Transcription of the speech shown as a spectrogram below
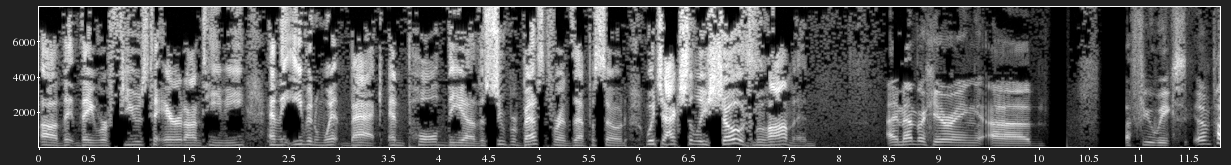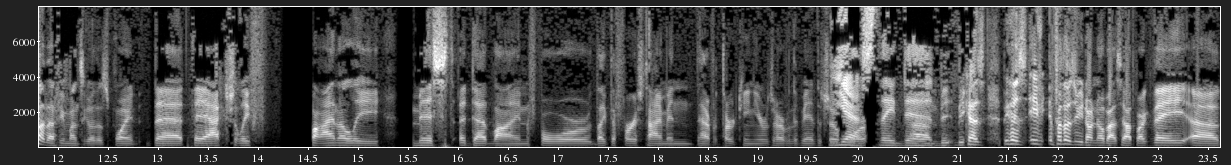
Uh, they they refused to air it on TV, and they even went back and pulled the uh, the Super Best Friends episode, which actually showed Muhammad. I remember hearing uh, a few weeks, uh, probably a few months ago at this point, that they actually finally missed a deadline for like the first time in however 13 years, or however they made the show. yes, for. they did. Um, be- because because if, for those of you who don't know about South Park, they uh,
